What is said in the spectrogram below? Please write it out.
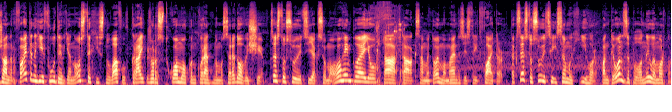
Жанр файтингів у 90-х існував у вкрай жорсткому конкурентному середовищі. Це стосується як самого геймплею, так, так, саме той момент зі Street Fighter. Так це стосується і самих ігор. Пантеон заполонили Mortal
